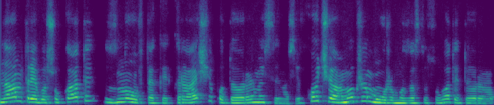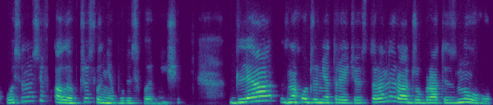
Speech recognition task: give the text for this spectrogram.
нам треба шукати знов-таки краще по теоремі синусів. Хоча ми вже можемо застосувати теорему косинусів, але обчислення будуть складніші. Для знаходження третьої сторони раджу брати знову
